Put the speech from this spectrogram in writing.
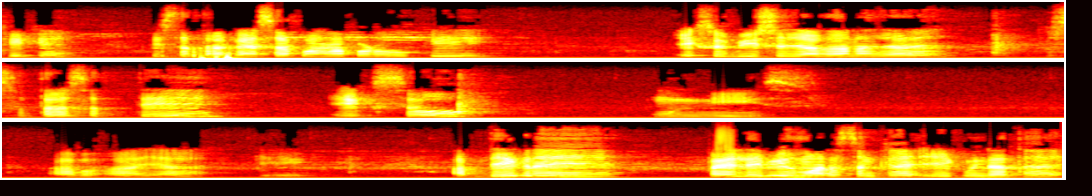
ठीक है? इस सत्रह का ऐसा पढ़ा पढ़ो कि 120 से ज़्यादा ना जाए तो सत्रह सत्ते, एक सौ उन्नीस। अब आया एक। अब देख रहे हैं पहले भी हमारा संख्या एक मिला था,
